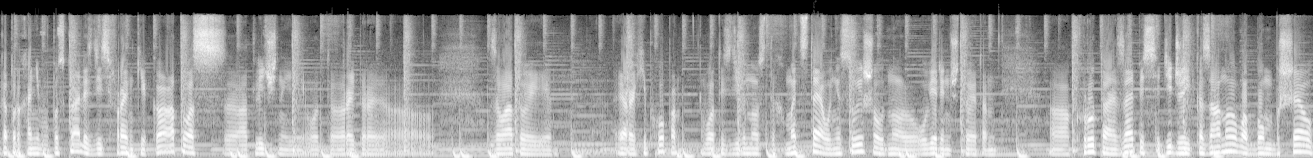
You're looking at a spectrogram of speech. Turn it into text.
которых они выпускали, здесь Фрэнки Катлас, отличный вот рэпер золотой эра хип-хопа, вот из 90-х. Мэтт Стайл не слышал, но уверен, что это э, крутая запись. Диджей Казанова, Бомбшелл,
